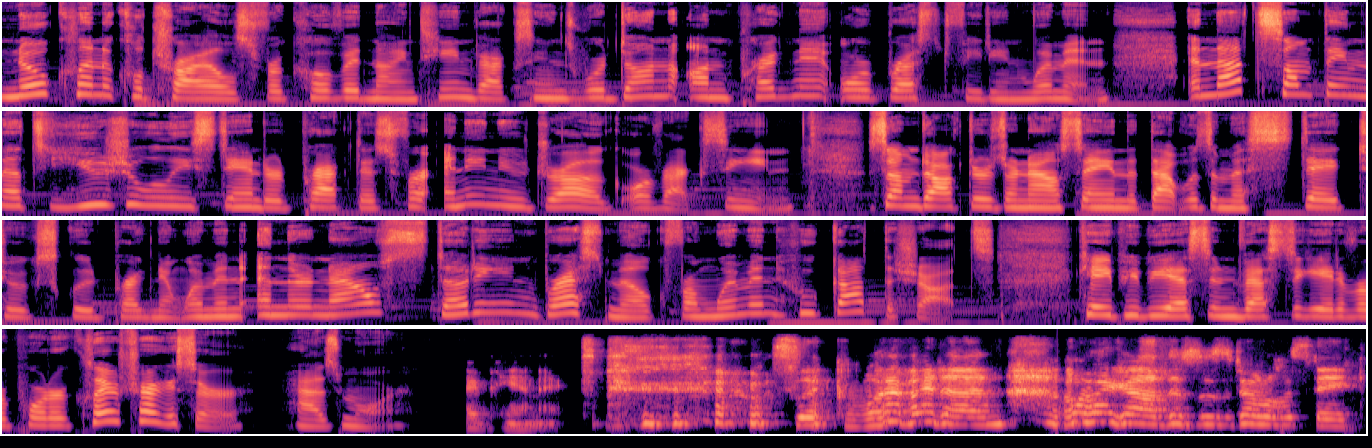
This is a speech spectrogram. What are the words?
No clinical trials for COVID 19 vaccines were done on pregnant or breastfeeding women, and that's something that's usually standard practice for any new drug or vaccine. Some doctors are now saying that that was a mistake to exclude pregnant women, and they're now studying breast milk from women who got the shots. KPBS investigative reporter Claire Trageser has more. I panicked. I was like, what have I done? Oh my God, this is a total mistake.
